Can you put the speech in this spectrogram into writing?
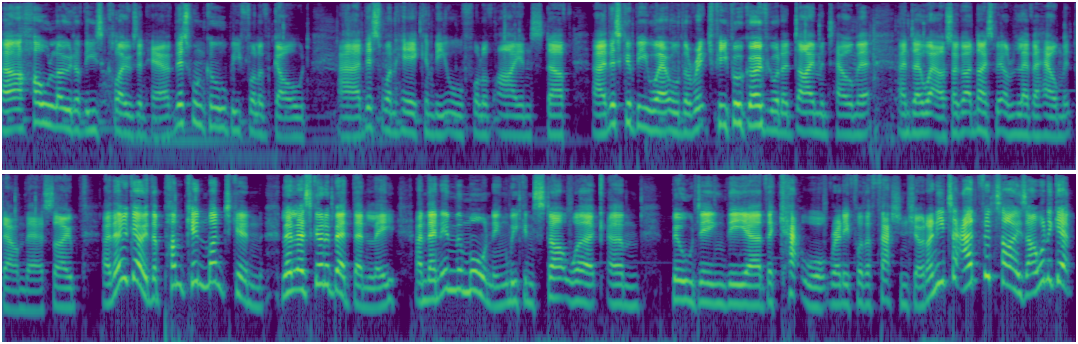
uh, a whole load of these clothes in here. This one can all be full of gold. Uh, this one here can be all full of iron stuff. Uh, this could be where all the rich people go if you want a diamond helmet. And uh, what else? I've got a nice bit of leather helmet down there. So uh, there we go, the pumpkin munchkin. Let, us go to bed then, Lee. And then in the morning, we can start work um, building the uh, the catwalk ready for the fashion show. And I need to advertise. I want to get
